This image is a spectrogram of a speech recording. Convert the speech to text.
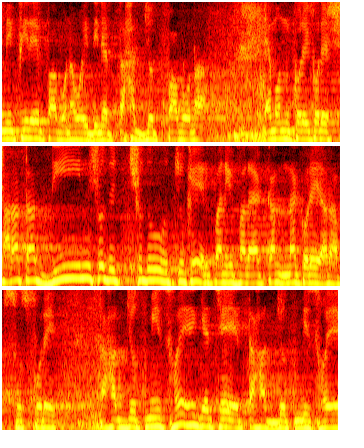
আমি ফিরে পাবো না, ওই দিনের তাহাজ্জুদ পাবো না। এমন করে করে সারাটা দিন শুধু শুধু চোখের পানি ফেলায় কান্না করে আর আফসোস করে তাহাজ্জুদ মিস হয়ে গেছে, তাহাজ্জুদ মিস হয়ে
